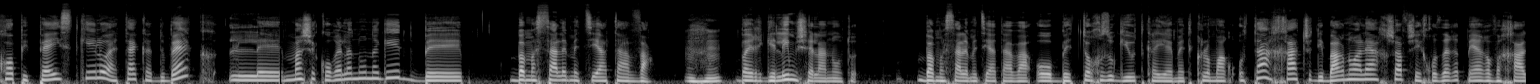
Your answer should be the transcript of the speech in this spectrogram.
copy-paste, כאילו העתק הדבק למה שקורה לנו, נגיד, ב- במסע למציאת אהבה. מהמם. בהרגלים שלנו במסע למציאת אהבה, או בתוך זוגיות קיימת. כלומר, אותה אחת שדיברנו עליה עכשיו, שהיא חוזרת מערב החג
